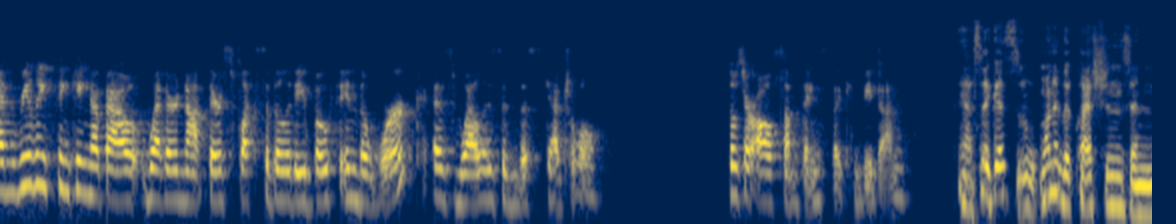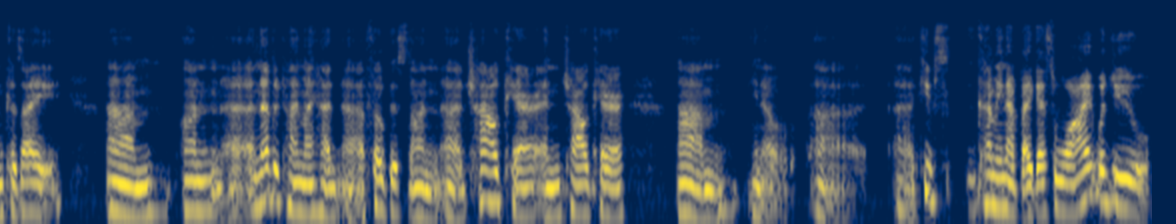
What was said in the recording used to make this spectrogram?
and really thinking about whether or not there's flexibility both in the work as well as in the schedule those are all some things that can be done. Yes, I guess one of the questions, and because I, um, on uh, another time I had uh, focused on uh, childcare and childcare, um, you know, uh, uh, keeps coming up. I guess why would you?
